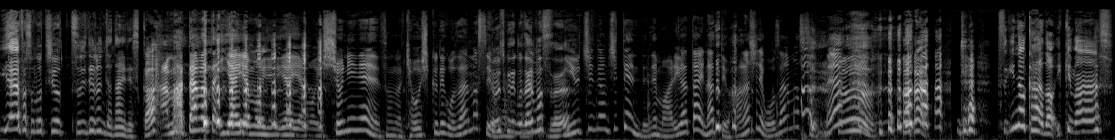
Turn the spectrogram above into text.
いややっぱその血を継いでるんじゃないですか？があまたまた。いやいやもういやいやもう一緒にねそんな恐縮でございますよ恐縮でございます？身内の時点でねもうありがたいなっていう話でございますよね。うん。はい。じゃあ次のカードいきます。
